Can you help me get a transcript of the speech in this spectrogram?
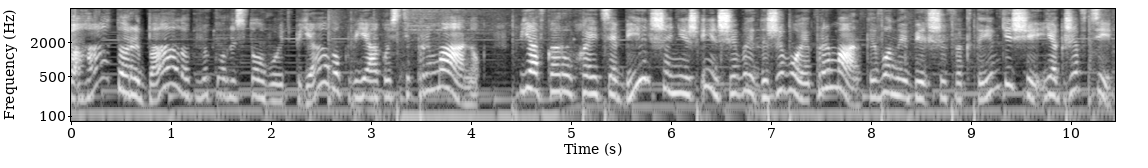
Багато рибалок використовують п'явок в якості приманок. П'явка рухається більше, ніж інші види живої приманки. Вони більш ефективніші, як живці,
